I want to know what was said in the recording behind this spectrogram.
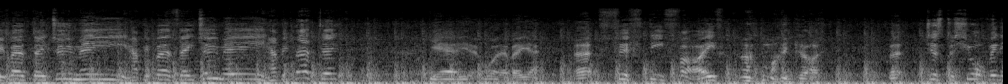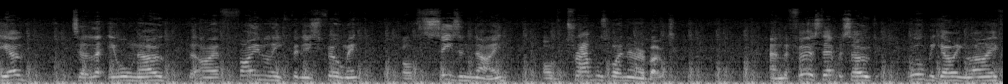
happy birthday to me, happy birthday to me, happy birthday. Yeah, yeah, whatever, yeah. Uh, 55, oh my god. But just a short video to let you all know that I have finally finished filming of season 9 of Travels by Narrowboat. And the first episode will be going live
